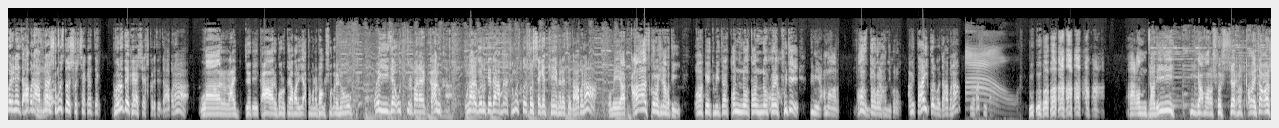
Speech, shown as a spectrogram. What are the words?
করে নিয়ে যাব না আপনার সমস্ত শস্য ক্ষেত্রে গরু দেখে শেষ করেছে যাব না। আর রাজ্যে কার গরুতে আবার এত মানে ধ্বংস করে ওই যে উত্তর পাড়ার ওনার গরুতে যে আপনার সমস্ত শস্য ক্ষেত খেয়ে ফেলেছে যাব না। তুমি এক কাজ করো সেনাপতি। ওকে তুমি তন্ন তন্ন করে খুঁজে তুমি আমার রাজ দরবারে হাজির করো। আমি তাই করব যাব না। আরম তুই আমার শস্য খাওয়াই চাস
